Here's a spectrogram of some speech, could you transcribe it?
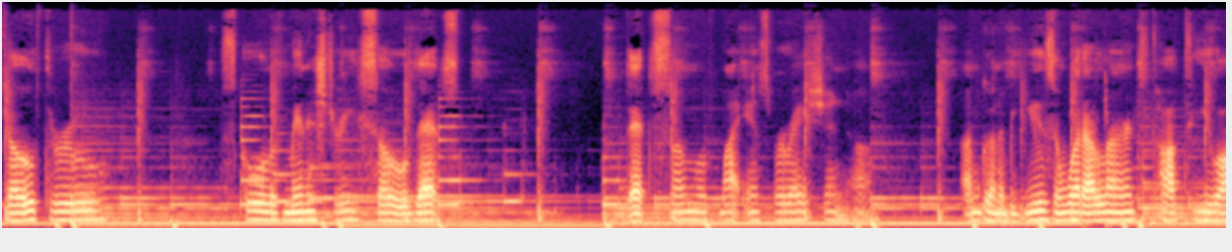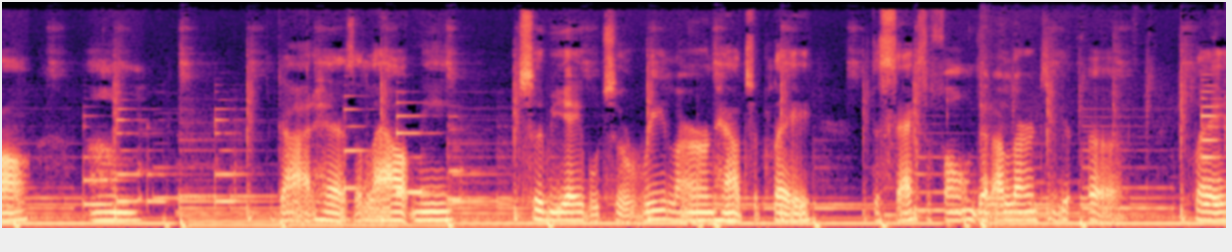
go through school of ministry, so that's that's some of my inspiration. Um, I'm going to be using what I learned to talk to you all. Um, God has allowed me to be able to relearn how to play the saxophone that I learned to uh, play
